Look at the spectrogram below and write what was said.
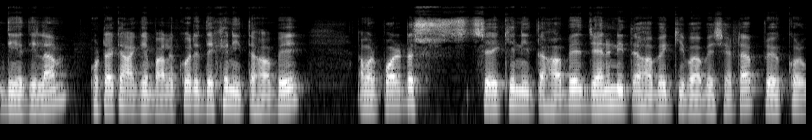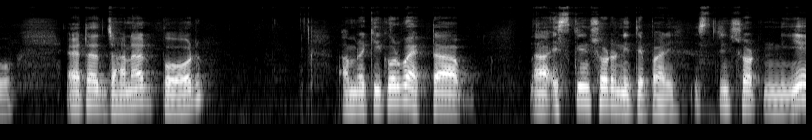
দিয়ে দিলাম, ওটাকে আগে ভালো করে দেখে নিতে হবে। আমার পরেটা শিখে নিতে হবে, জেনে নিতে হবে কীভাবে সেটা প্রয়োগ করব। এটা জানার পর আমরা কি করব? একটা স্ক্রিনশটও নিতে পারি। স্ক্রিনশট নিয়ে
